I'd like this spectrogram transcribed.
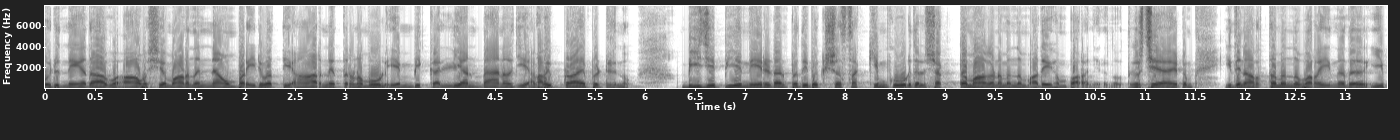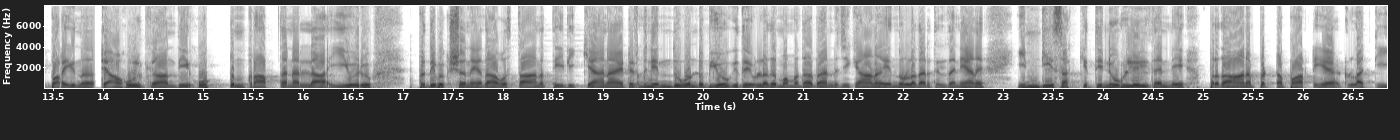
ഒരു നേതാവ് ആവശ്യമാണെന്ന് നവംബർ ഇരുപത്തി ആറിന് തൃണമൂൽ എം പി കല്യാൺ ബാനർജി അഭിപ്രായപ്പെട്ടിരുന്നു. ബി ജെ പിയെ നേരിടാൻ പ്രതിപക്ഷ സഖ്യം കൂടുതൽ ശക്തമാകണമെന്നും അദ്ദേഹം പറഞ്ഞിരുന്നു. തീർച്ചയായിട്ടും ഇതിനർത്ഥമെന്ന് പറയുന്നത് ഈ പറയുന്ന രാഹുൽ ഗാന്ധി ഒട്ടും പ്രാപ്തനല്ല ഈ ഒരു പ്രതിപക്ഷ നേതാവ് സ്ഥാനത്ത് ഇരിക്കാനായിട്ട് അതിന് എന്തുകൊണ്ടും യോഗ്യതയുള്ളത് മമതാ ബാനർജിക്കാണ് എന്നുള്ള തരത്തിൽ തന്നെയാണ് ഇന്ത്യ സഖ്യത്തിനുള്ളിൽ തന്നെ പ്രധാനപ്പെട്ട പാർട്ടിയായിട്ടുള്ള ടി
